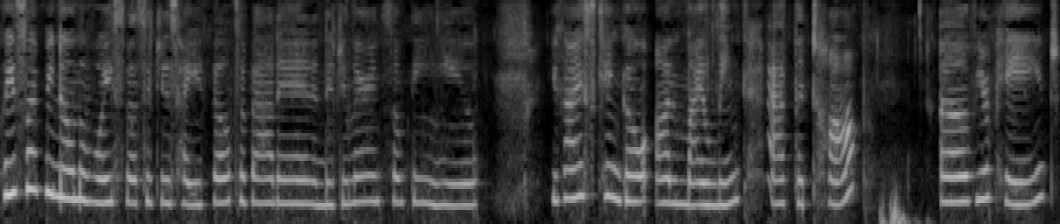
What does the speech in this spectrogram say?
Please let me know in the voice messages how you felt about it and did you learn something new. You guys can go on my link at the top of your page.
